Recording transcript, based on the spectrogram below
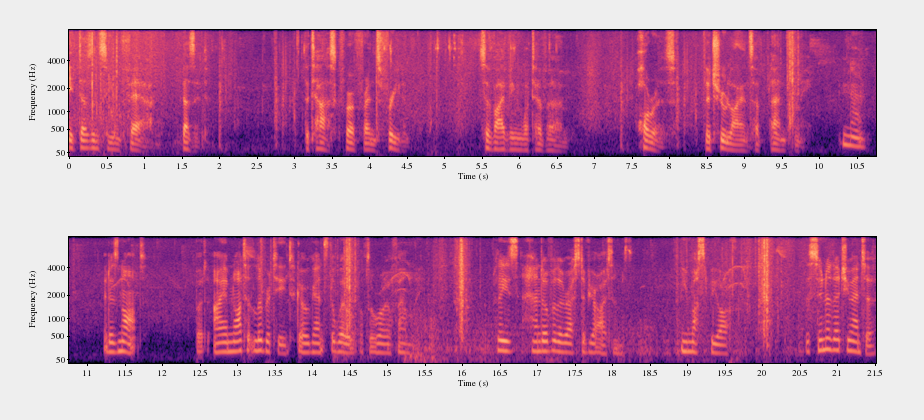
It doesn't seem fair, does it? The task for a friend's freedom. Surviving whatever horrors the True Lions have planned for me. No, it is not. But I am not at liberty to go against the will of the royal family. Please hand over the rest of your items. You must be off. The sooner that you enter,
